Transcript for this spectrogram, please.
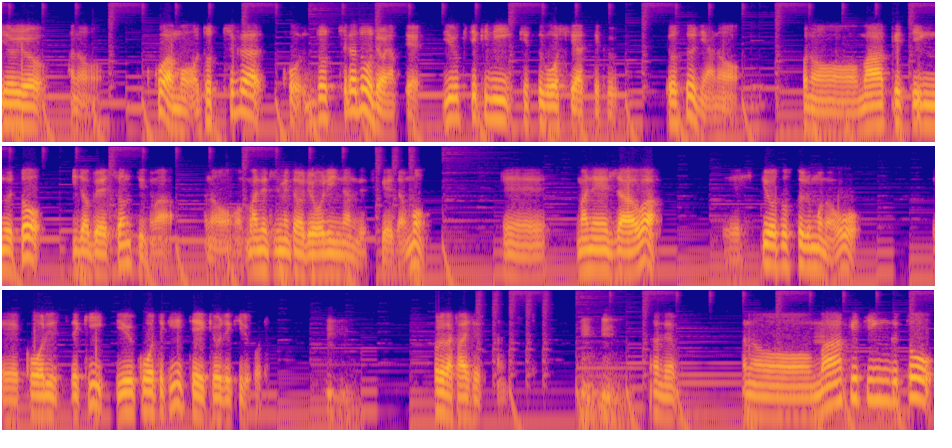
いろいろ、あの、ここはもうどっちが、こうどっちがどうではなくて、有機的に結合してやっていく。要するに、あの、このマーケティングとイノベーションっていうのは、あの、マネジメントの両輪なんですけれども、えー、マネージャーは、えー、必要とするものを、えー、効率的、有効的に提供できること。うんこれが大切なんです。うんうんなので、あのーマーケティングと、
